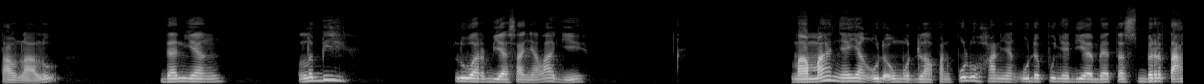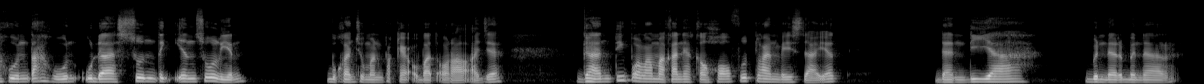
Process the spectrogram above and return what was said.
tahun lalu. Dan yang lebih luar biasanya lagi, mamahnya yang udah umur 80-an yang udah punya diabetes bertahun-tahun, udah suntik insulin, bukan cuma pakai obat oral aja, ganti pola makannya ke whole food plant-based diet, dan dia benar-benar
